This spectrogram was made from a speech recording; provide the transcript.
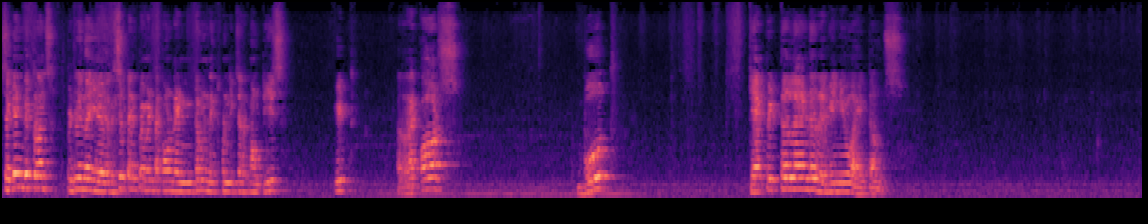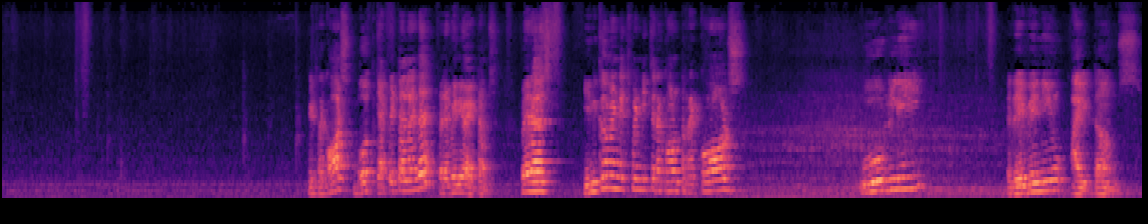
Second difference between the uh, receipt and payment account and income and expenditure account is it records both capital and revenue items. It records both capital and revenue items. Whereas income and expenditure account records only revenue items.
